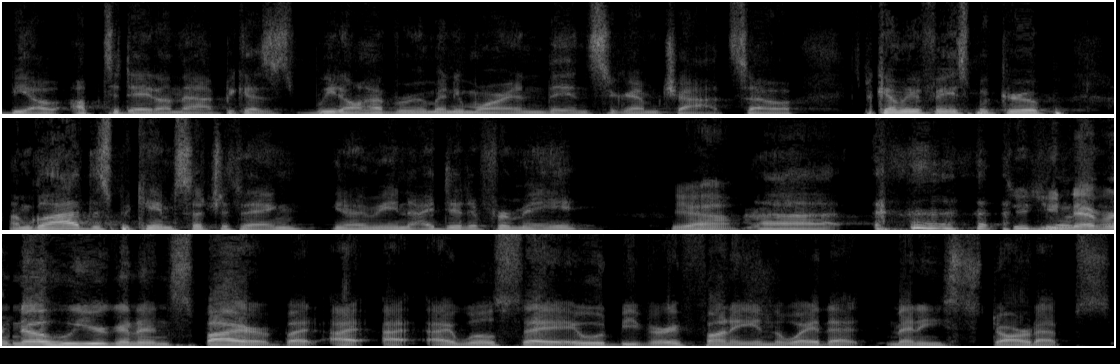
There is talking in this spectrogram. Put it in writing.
be up to date on that because we don't have room anymore in the Instagram chat. So it's becoming a Facebook group. I'm glad this became such a thing. You know what I mean? I did it for me. Yeah. Uh, Dude, you never know who you're going to inspire, but I, I, I will say it would be very funny in the way that many startups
